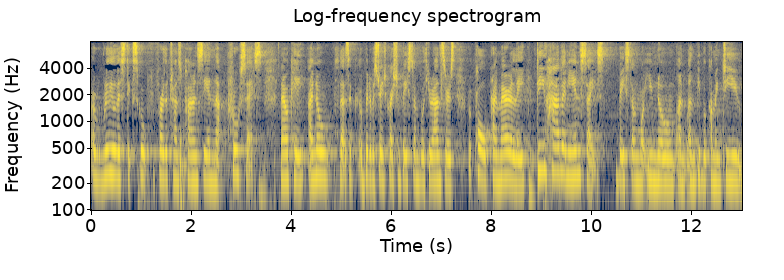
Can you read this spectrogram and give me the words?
a realistic scope for further transparency in that process? Mm. Now, okay, I know that's a, a, bit of a strange question based on both your answers, but Paul, primarily, mm. do you have any insights based on what you know and, and people coming to you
